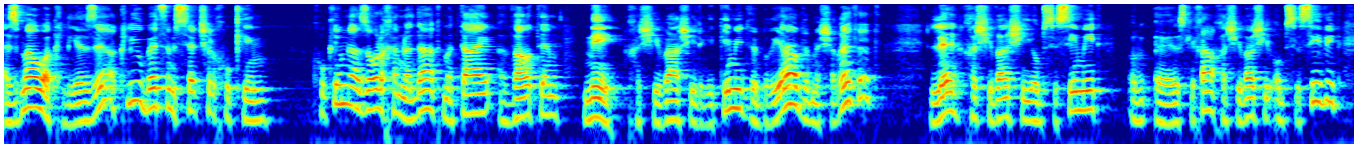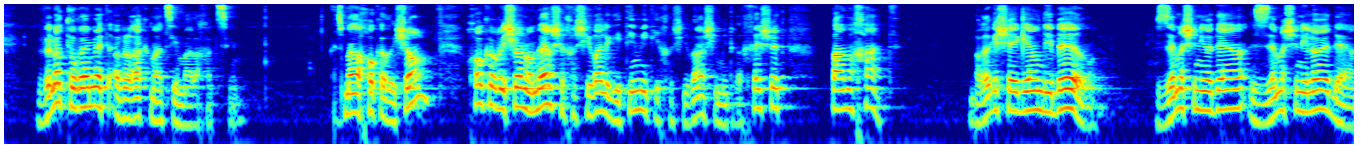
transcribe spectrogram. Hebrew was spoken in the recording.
אז מהו הכלי הזה? הכלי הוא בעצם סט של חוקים. חוקים לעזור לכם לדעת מתי עברתם מחשיבה שהיא לגיטימית ובריאה ומשרתת, לחשיבה שהיא אובססימית, אה, סליחה, חשיבה שהיא אובססיבית ולא תורמת אבל רק מעצימה לחצים. אז מה החוק הראשון? החוק הראשון אומר שחשיבה לגיטימית היא חשיבה שהיא מתרחשת פעם אחת. ברגע שההיגיון דיבר, זה מה שאני יודע, זה מה שאני לא יודע.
